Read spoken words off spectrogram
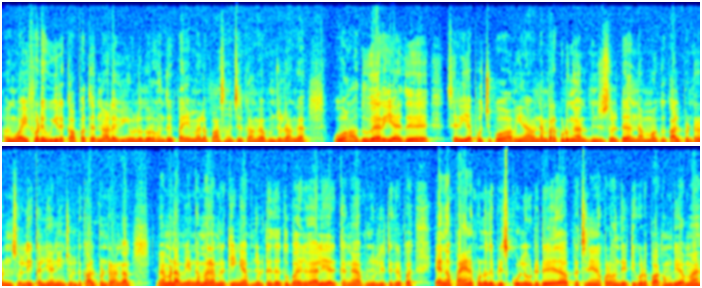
அவங்க ஒய்ஃபோட உயிரை காப்பாற்றுறதுனால இவங்க இவ்வளோ தூரம் வந்து பையன் மேலே பாசம் வச்சுருக்காங்க அப்படின்னு சொல்கிறாங்க ஓ அது வேறையாது சரியா போச்சு போ. அவங்க நம்பரை கொடுங்க அப்படின்னு சொல்லிட்டு அந்த அம்மாவுக்கு கால் பண்ணுறேன்னு சொல்லி கல்யாணின்னு சொல்லிட்டு கால் பண்ணுறாங்க மேடம் எங்கே மேடம் இருக்கீங்க? அப்படின்னு சொல்லிட்டு இதை துபாயில் வேலையாக இருக்காங்க? அப்படின்னு சொல்லிட்டு இருக்கிறப்ப எங்கள் பையனை கொண்டு வந்து இப்படி ஸ்கூலில் விட்டுட்டு ஏதாவது பிரச்சனைனா கூட வந்து எட்டி கூட பார்க்க முடியாமல்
